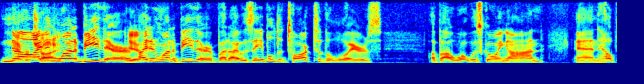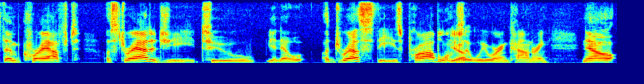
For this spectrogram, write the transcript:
no, I didn't want to be there. Yeah. I didn't want to be there, but I was able to talk to the lawyers about what was going on and help them craft a strategy to, you know, address these problems yeah. that we were encountering. Now,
